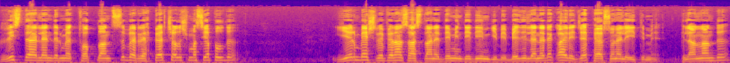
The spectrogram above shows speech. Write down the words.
risk değerlendirme toplantısı ve rehber çalışması yapıldı. 25 referans hastane demin dediğim gibi belirlenerek ayrıca personel eğitimi planlandı.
